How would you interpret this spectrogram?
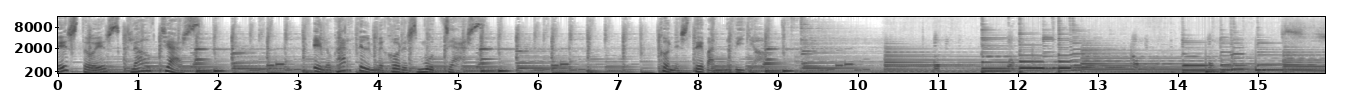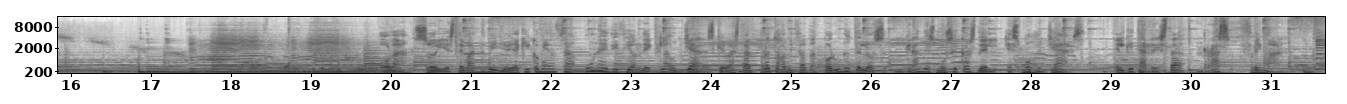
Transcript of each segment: Esto es Cloud Jazz, el hogar del mejor smooth jazz, con Esteban Novillo. Hola, soy Esteban Novillo y aquí comienza una edición de Cloud Jazz que va a estar protagonizada por uno de los grandes músicos del smooth jazz el guitarrista Russ Freeman.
